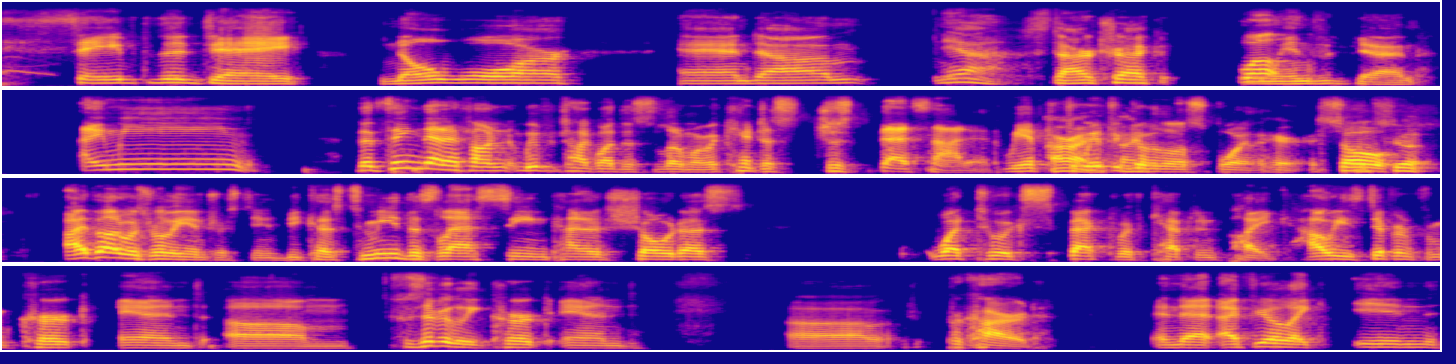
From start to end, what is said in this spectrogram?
saved the day. No war. And um yeah, Star Trek Well, wins again. I mean, the thing that I found we have to talk about this a little more. We can't just just that's not it. We have to All we have to give a little spoiler here. So Let's do it. I thought it was really interesting because to me, this last scene kind of showed us what to expect with Captain Pike, how he's different from Kirk and um, specifically Kirk and uh, Picard. And that I feel like in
